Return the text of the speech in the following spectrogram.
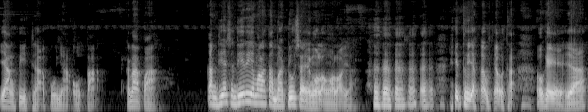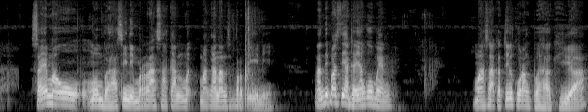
yang tidak punya otak. Kenapa? Kan dia sendiri malah tambah dosa yang ngolok-ngolok ya. Itu yang nggak punya otak. Oke ya. Saya mau membahas ini, merasakan makanan seperti ini. Nanti pasti ada yang komen. Masa kecil kurang bahagia,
